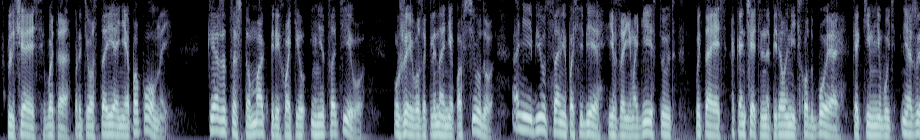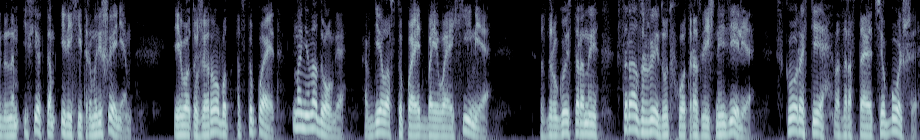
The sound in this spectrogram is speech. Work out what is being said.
включаясь в это противостояние по полной. Кажется, что маг перехватил инициативу. Уже его заклинания повсюду, они бьют сами по себе и взаимодействуют, пытаясь окончательно переломить ход боя каким-нибудь неожиданным эффектом или хитрым решением. И вот уже робот отступает, но ненадолго. В дело вступает боевая химия. С другой стороны, сразу же идут в ход различные зелья. Скорости возрастают все больше.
